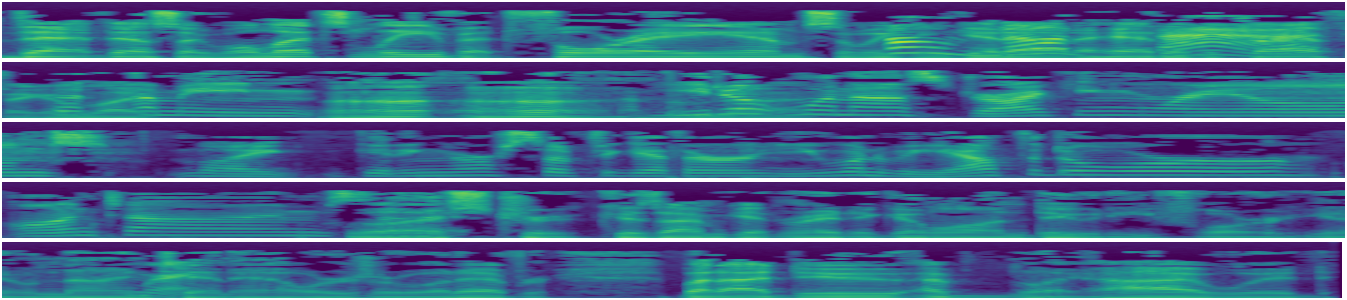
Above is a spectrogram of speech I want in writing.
that they'll say, "Well, let's leave at 4 a.m. so we Oh, can get out ahead of the traffic." I'm like, I mean, uh, uh you don't want us dragging around, like getting our stuff together. You want to be out the door on time. So Well, that- that's true because I'm getting ready to go on duty for you know nine, Right. ten hours or whatever. But I do I'm like I would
